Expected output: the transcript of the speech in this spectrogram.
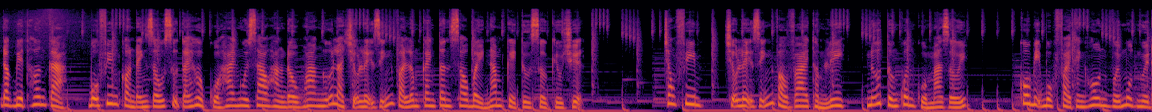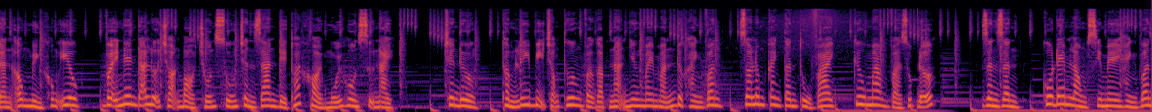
Đặc biệt hơn cả, bộ phim còn đánh dấu sự tái hợp của hai ngôi sao hàng đầu hoa ngữ là Triệu Lệ Dĩnh và Lâm Canh Tân sau 7 năm kể từ sở kiều truyện. Trong phim, Triệu Lệ Dĩnh vào vai Thẩm Ly, nữ tướng quân của ma giới. Cô bị buộc phải thành hôn với một người đàn ông mình không yêu, vậy nên đã lựa chọn bỏ trốn xuống trần gian để thoát khỏi mối hôn sự này. Trên đường, Thẩm Ly bị trọng thương và gặp nạn nhưng may mắn được Hành Vân do Lâm Canh Tân thủ vai, cứu mang và giúp đỡ. Dần dần, cô đem lòng si mê Hành Vân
